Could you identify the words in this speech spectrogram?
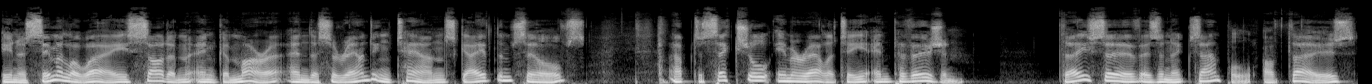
in a similar way, Sodom and Gomorrah and the surrounding towns gave themselves up to sexual immorality and perversion. They serve as an example of those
